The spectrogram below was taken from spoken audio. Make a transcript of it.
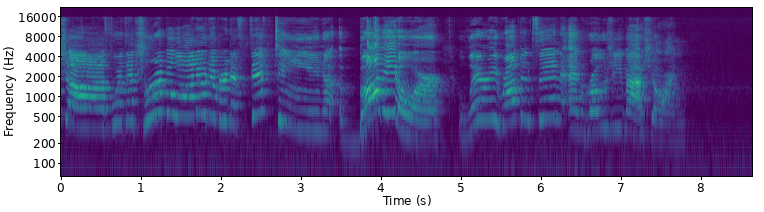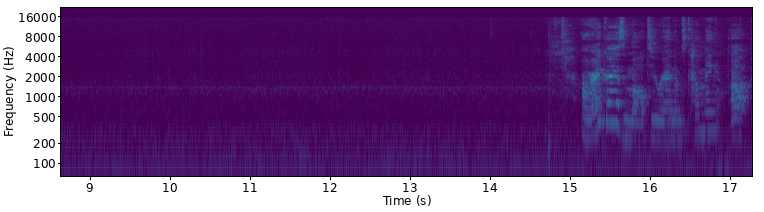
finish off with a triple auto number to 15, Bobby Orr, Larry Robinson, and Rogie Vachon. All right, guys, multi-randoms coming up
